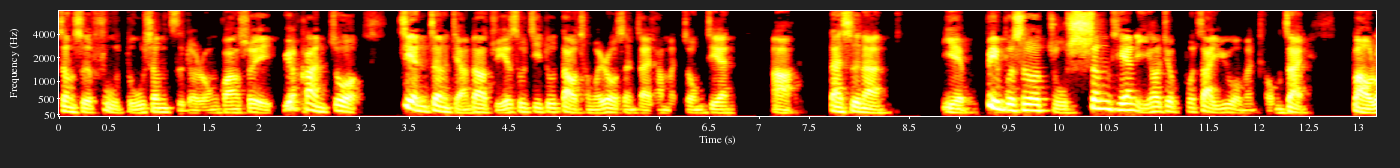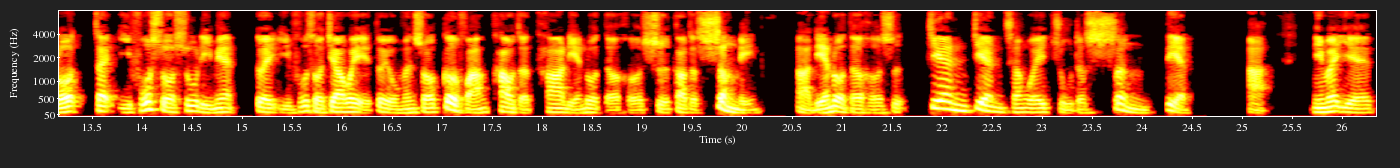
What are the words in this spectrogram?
正是父独生子的荣光。所以约翰做。见证讲到主耶稣基督道成为肉身在他们中间啊，但是呢，也并不是说主升天以后就不再与我们同在。保罗在以弗所书里面对以弗所教会也对我们说：各房靠着他联络得合适，靠着圣灵啊联络得合适，渐渐成为主的圣殿啊。你们也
